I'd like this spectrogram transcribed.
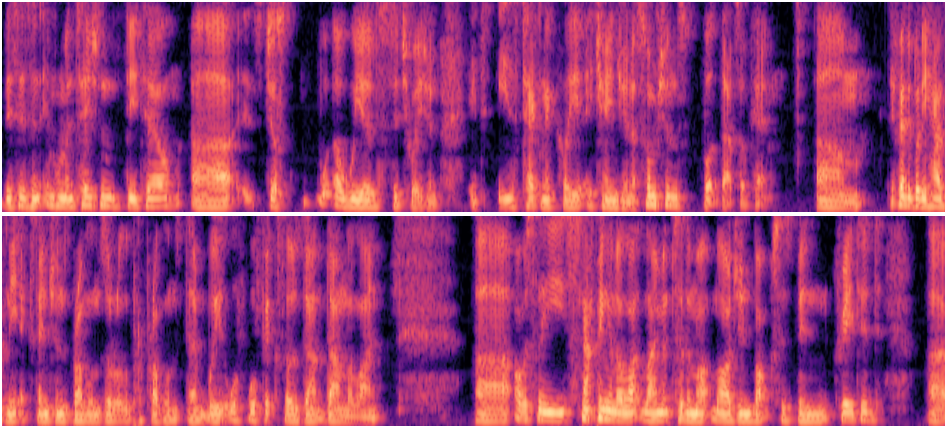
This is an implementation detail. Uh, it's just a weird situation. It is technically a change in assumptions, but that's okay. Um, if anybody has any extensions problems or other problems, then we, will we'll fix those down, down the line. Uh, obviously, snapping an alignment to the margin box has been created. uh,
